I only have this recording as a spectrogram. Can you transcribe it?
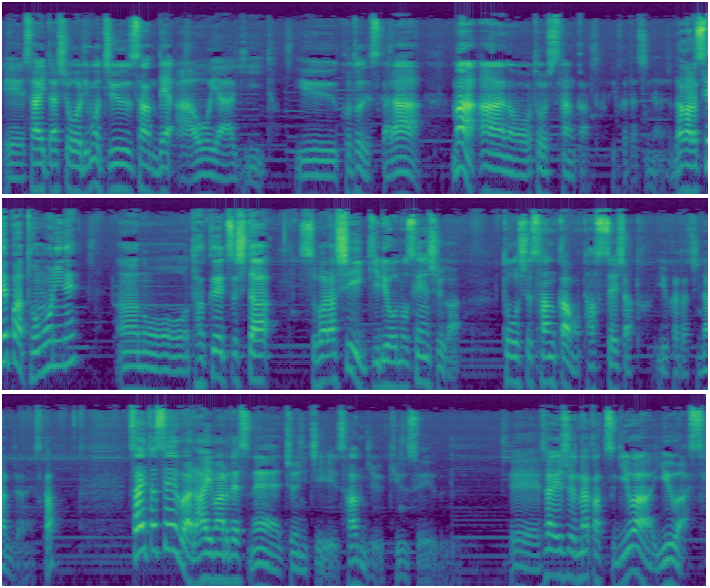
えー、最多勝利も13で青柳ということですからまああの投手参加という形になるだからセ・パともにねあの卓越した素晴らしい技量の選手が投手三冠を達成したという形になるんじゃないですか。最多セーブはライマルですね。中日39セーブ、えー、最終中継ぎは湯浅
